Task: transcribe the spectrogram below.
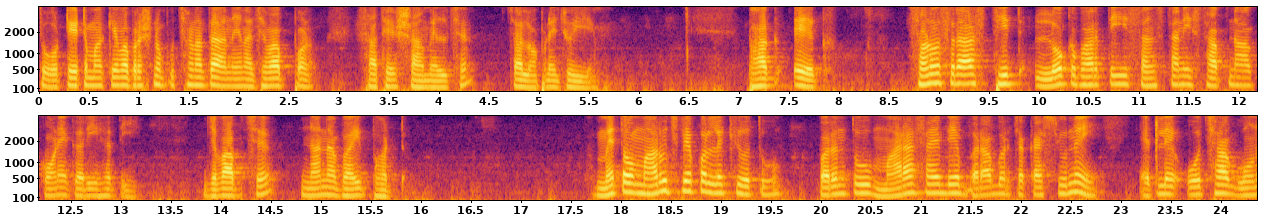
તો ટેટમાં કેવા પ્રશ્નો પૂછાણા હતા અને એના જવાબ પણ સાથે સામેલ છે. ચાલો આપણે જોઈએ. ભાગ એક. સણોસરા સ્થિત લોકભારતી સંસ્થાની સ્થાપના કોણે કરી હતી? જવાબ છે નાનાભાઈ ભટ્ટ. મેં તો મારું જ પેપર લખ્યું હતું, પરંતુ મારા સાહેબે બરાબર ચકાસ્યું નહીં, એટલે ઓછા ગુણ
